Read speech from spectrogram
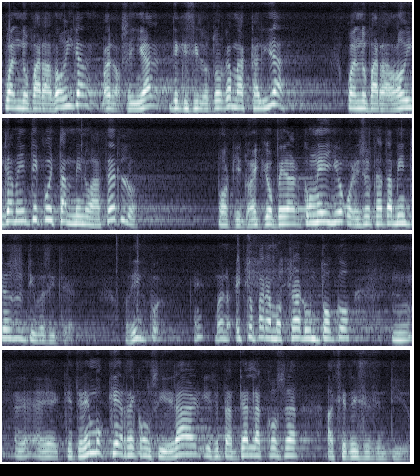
Cuando paradójicamente, bueno, señal de que se le otorga más calidad. Cuando paradójicamente cuestan menos hacerlo porque no hay que operar con ello, con esos tratamientos de su tipo ¿eh? Bueno, esto para mostrar un poco mm, eh, eh, que tenemos que reconsiderar y replantear las cosas hacia ese sentido.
